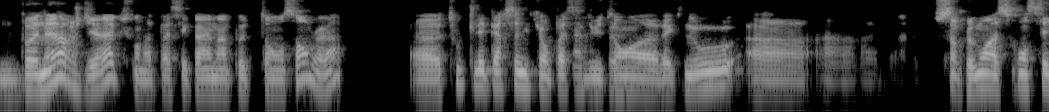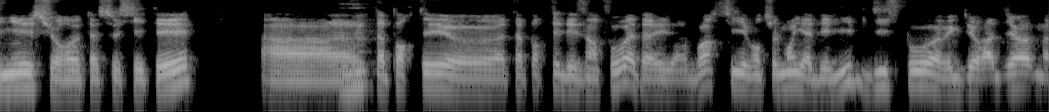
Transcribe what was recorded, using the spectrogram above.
une bonne heure, je dirais, parce qu'on a passé quand même un peu de temps ensemble là. toutes les personnes qui ont passé du temps avec nous, à, tout simplement à se renseigner sur ta société, à mhm. t'apporter à t'apporter des infos, à, voir si éventuellement il y a des livres dispo avec du radium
